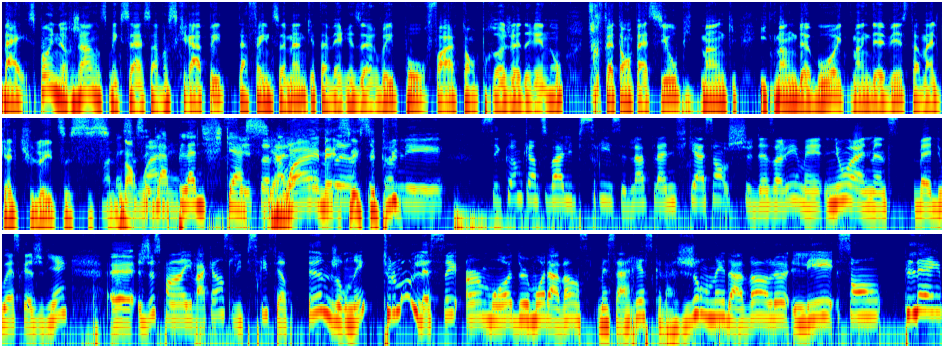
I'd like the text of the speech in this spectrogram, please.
Ben, c'est pas une urgence, mais que ça, ça va scraper ta fin de semaine que tu avais réservée pour faire ton projet de réno. Tu refais ton patio, puis il te manque, il te manque de bois, il te manque de vis, t'as mal calculé. tu sais, Ouais, non. ça, c'est de la planification. ça, Ouais, mais c'est- plus- les- C'est comme quand tu vas à l'épicerie, c'est de la planification. Je suis désolée, mais nous, à Edmonton, ben, d'où est-ce que je viens, euh, juste pendant les vacances, l'épicerie ferme une journée. Tout le monde le sait un mois, deux mois d'avance, mais ça reste que la journée d'avant, là, les sont plein,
